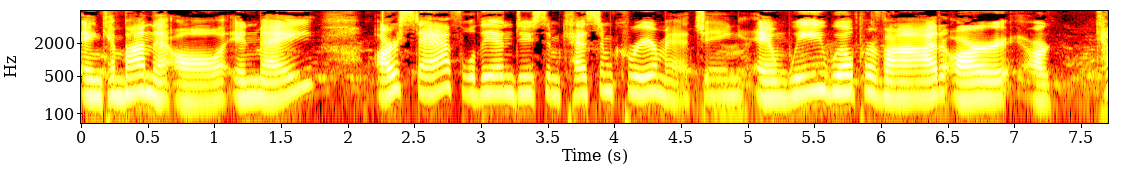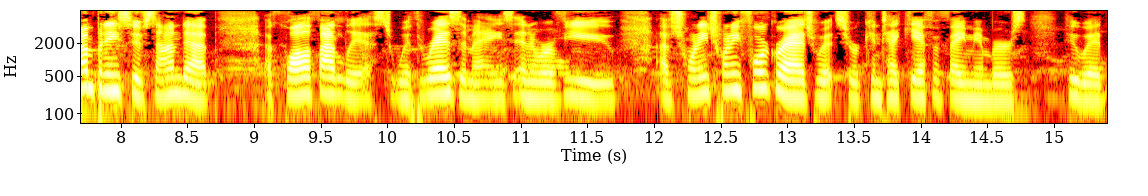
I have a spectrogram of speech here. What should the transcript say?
and combine that all in May, our staff will then do some custom career matching and we will provide our, our companies who have signed up a qualified list with resumes and a review of 2024 graduates who are Kentucky FFA members who would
